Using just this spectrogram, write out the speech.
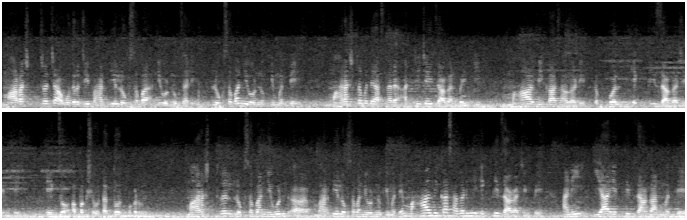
महाराष्ट्राच्या अगोदर जी भारतीय लोकसभा निवडणूक झाली लोकसभा निवडणुकीमध्ये महाराष्ट्रामध्ये असणाऱ्या अठ्ठेचाळीस जागांपैकी महाविकास आघाडी तब्बल एकतीस जागा जिंकते एक जो अपक्ष होता तोच पकडून महाराष्ट्र लोकसभा निवड भारतीय लोकसभा निवडणुकीमध्ये महाविकास आघाडी ही एकतीस जागा जिंकते. आणि या एकतीस जागांमध्ये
